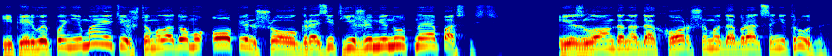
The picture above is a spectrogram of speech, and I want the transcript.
Теперь вы понимаете, что молодому Опеншоу грозит ежеминутная опасность. Из Лондона до Хоршема добраться нетрудно.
